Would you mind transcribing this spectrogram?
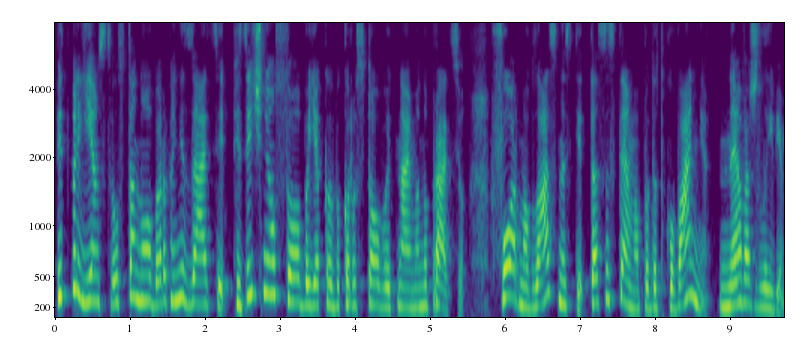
підприємства, установи, організації, фізичні особи, які використовують найману працю, форма власності та система оподаткування неважливі.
